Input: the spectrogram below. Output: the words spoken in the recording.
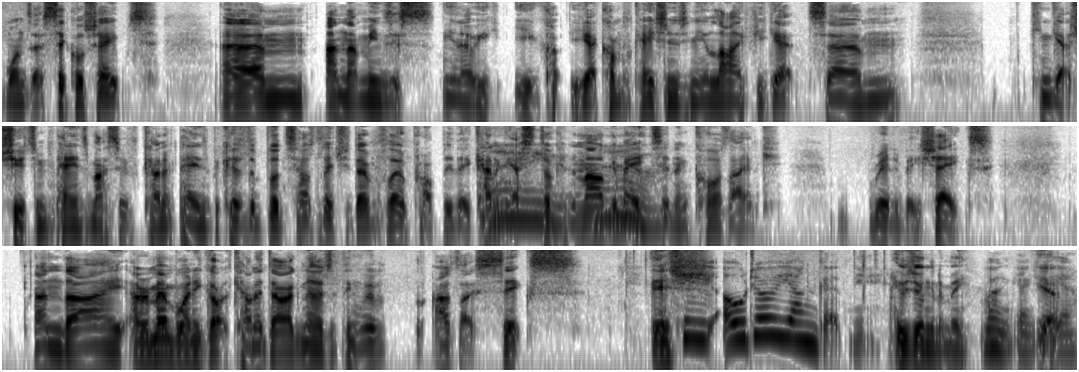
ones that are sickle shaped, um, and that means it's you know you, you, you get complications in your life. You get um, can get shooting pains, massive kind of pains because the blood cells literally don't flow properly. They kind of get stuck Oh, and amalgamated and cause like really big shakes. And I, I remember when he got kind of diagnosed. I think we were, I was like six ish. he older or younger than you? he was younger than me. Well, younger. Yeah. Yeah.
